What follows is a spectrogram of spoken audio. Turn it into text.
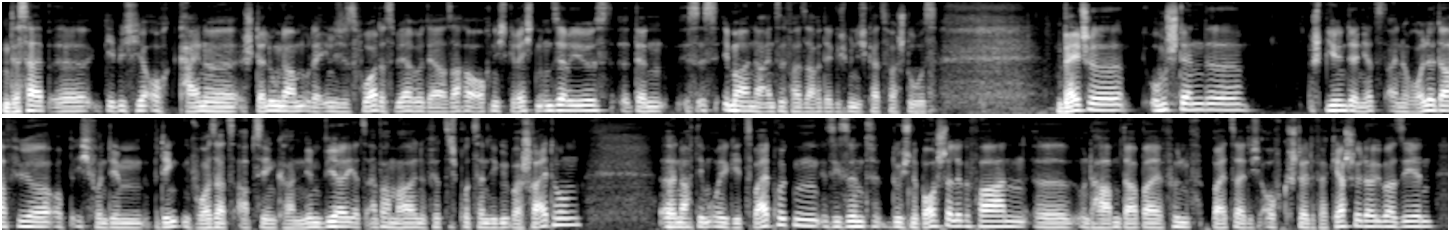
Und deshalb äh, gebe ich hier auch keine Stellungnahmen oder ähnliches vor. Das wäre der Sache auch nicht gerecht und unseriös, äh, denn es ist immer eine Einzelfallsache der Geschwindigkeitsverstoß. Welche Umstände spielen denn jetzt eine Rolle dafür, ob ich von dem bedingten Vorsatz absehen kann? Nehmen wir jetzt einfach mal eine 40-prozentige Überschreitung äh, nach dem OEG 2 Brücken. Sie sind durch eine Baustelle gefahren äh, und haben dabei fünf beidseitig aufgestellte Verkehrsschilder übersehen.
